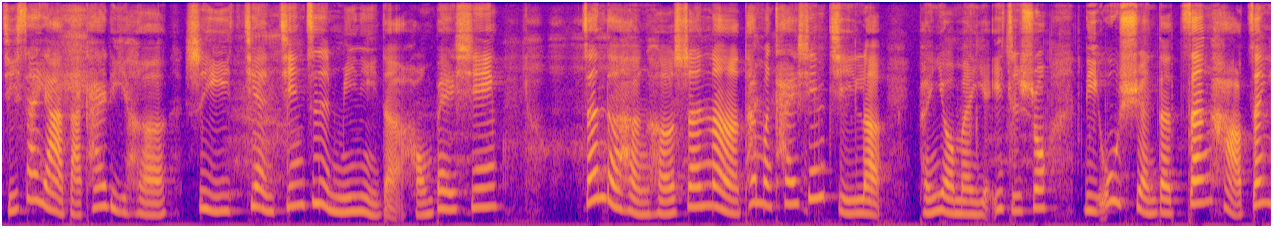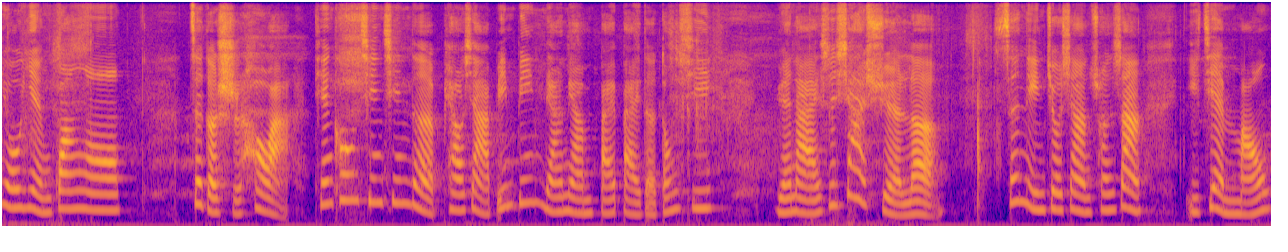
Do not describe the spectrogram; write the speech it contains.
吉赛亚打开礼盒，是一件精致迷你的红背心。真的很合身呢，他们开心极了。朋友们也一直说礼物选的真好，真有眼光哦。这个时候啊，天空轻轻的飘下冰冰凉凉、白白的东西，原来是下雪了。森林就像穿上一件毛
